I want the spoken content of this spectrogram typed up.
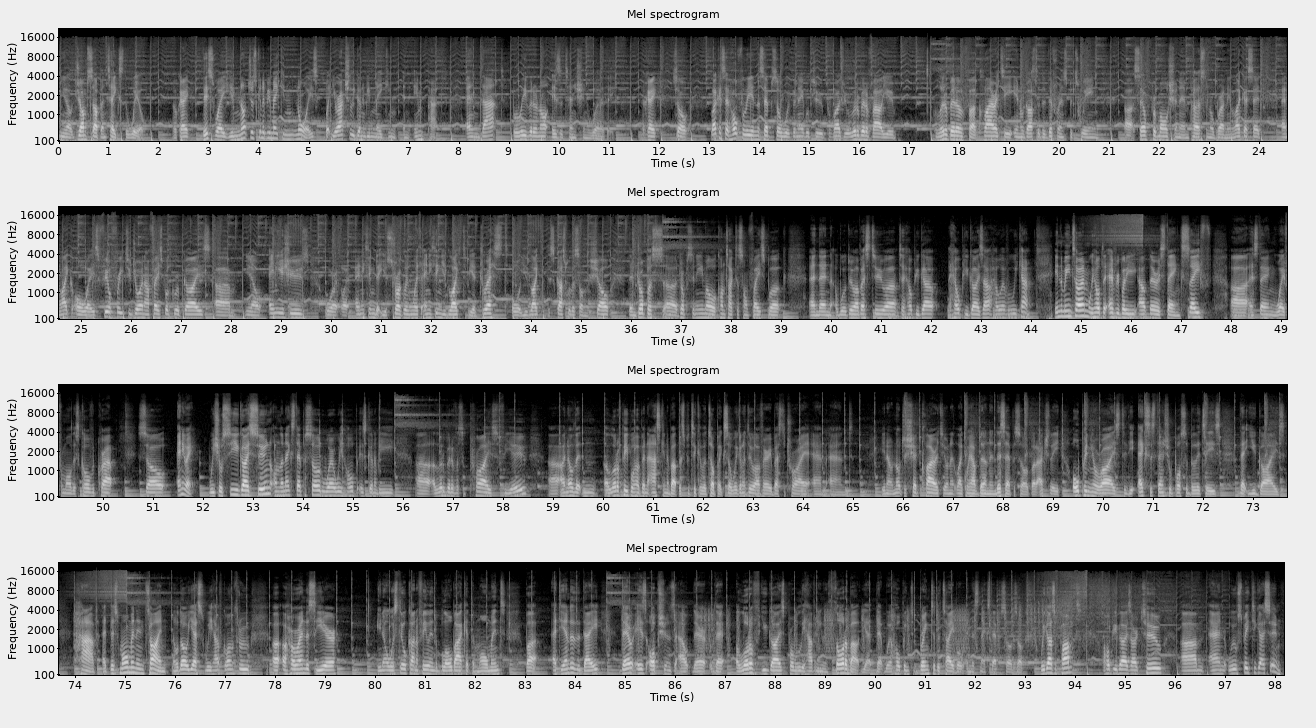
you know, jumps up and takes the wheel. Okay, this way you're not just going to be making noise, but you're actually going to be making an impact, and that, believe it or not, is attention worthy. Okay, so like I said, hopefully in this episode we've been able to provide you a little bit of value, a little bit of uh, clarity in regards to the difference between uh, self promotion and personal branding. Like I said, and like always, feel free to join our Facebook group, guys. Um, you know, any issues or, or, anything that you're struggling with, anything you'd like to be addressed or you'd like to discuss with us on the show, then drop us uh, drop us an email or contact us on Facebook, and then we'll do our best to uh, to help you go help you guys out however we can. In the meantime, we hope that everybody out there is staying safe uh, and staying away from all this COVID crap. So, anyway, we shall see you guys soon on the next episode where we hope is going to be uh, a little bit of a surprise for you. Uh, I know that a lot of people have been asking about this particular topic, so we're going to do our very best to try and and you know not just shed clarity on it like we have done in this episode, but actually open your eyes to the existential possibilities that you guys have at this moment in time. Although yes, we have gone through a, a horrendous year. You know, we're still kind of feeling the blowback at the moment, but at the end of the day, there is options out there that a lot of you guys probably haven't even thought about yet that we're hoping to bring to the table in this next episode. So we guys are pumped. I hope you guys are too. Um, and we'll speak to you guys soon.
